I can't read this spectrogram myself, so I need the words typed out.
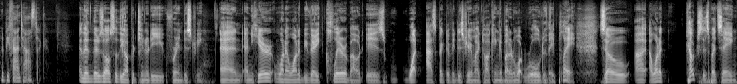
would be fantastic. And then there's also the opportunity for industry. And and here what I want to be very clear about is what aspect of industry am I talking about and what role do they play? So I, I want to couch this by saying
